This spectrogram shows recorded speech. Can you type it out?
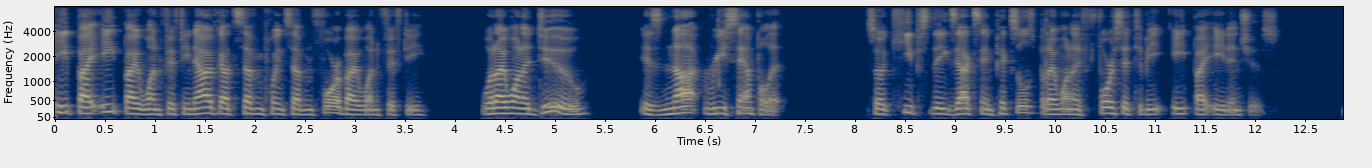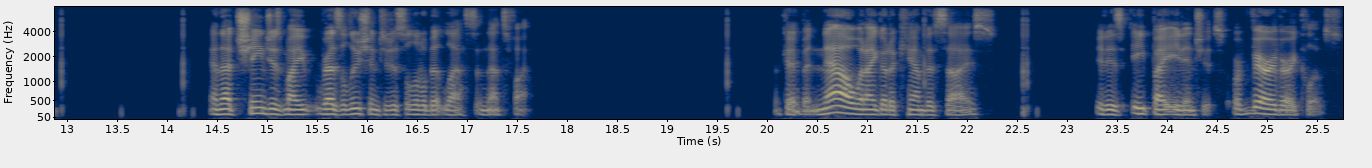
8 by 8 by 150. Now I've got 7.74 by 150. What I want to do is not resample it. So it keeps the exact same pixels, but I want to force it to be 8 by 8 inches. And that changes my resolution to just a little bit less, and that's fine. Okay, but now when I go to canvas size, it is 8 by 8 inches, or very, very close.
